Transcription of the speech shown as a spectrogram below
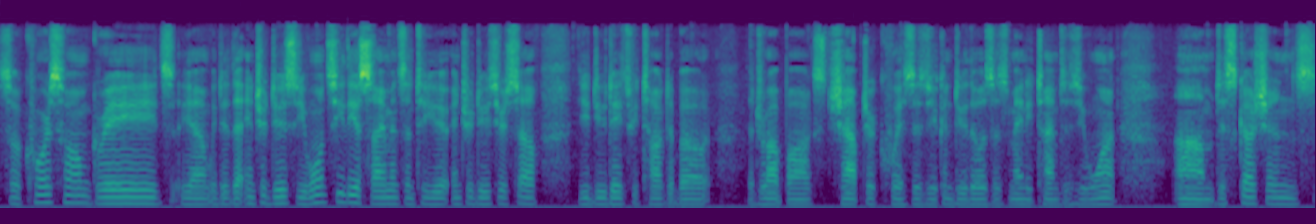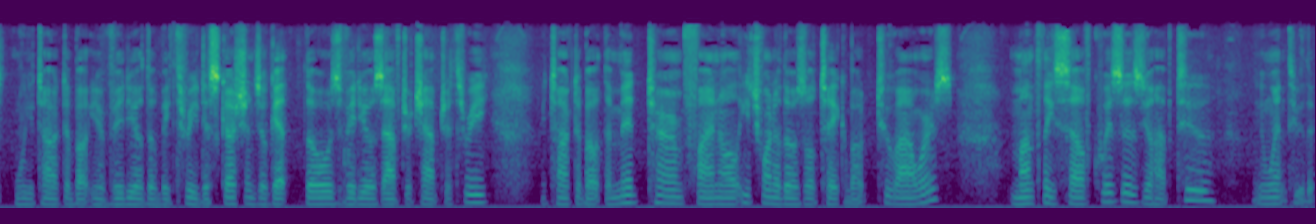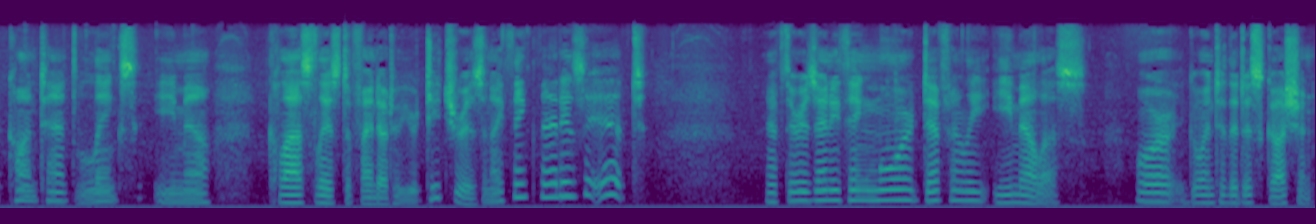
So course home grades, yeah, we did that. Introduce, you won't see the assignments until you introduce yourself. The due dates we talked about, the Dropbox, chapter quizzes, you can do those as many times as you want. Um, discussions, we talked about your video. There'll be three discussions. You'll get those videos after chapter three. We talked about the midterm, final. Each one of those will take about two hours. Monthly self quizzes, you'll have two. We went through the content, links, email class list to find out who your teacher is. And I think that is it. If there is anything more, definitely email us or go into the discussion.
